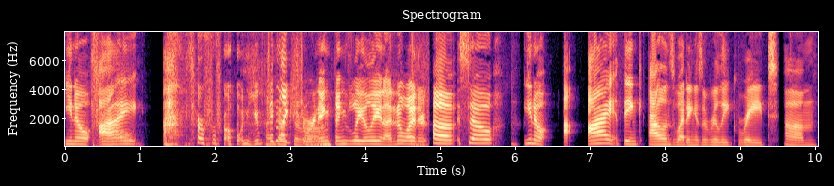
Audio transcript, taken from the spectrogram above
You know, The I the Roan. You've been like shortening things lately, and I don't know why they're. Uh, so you know, I, I think Alan's wedding is a really great. Um,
